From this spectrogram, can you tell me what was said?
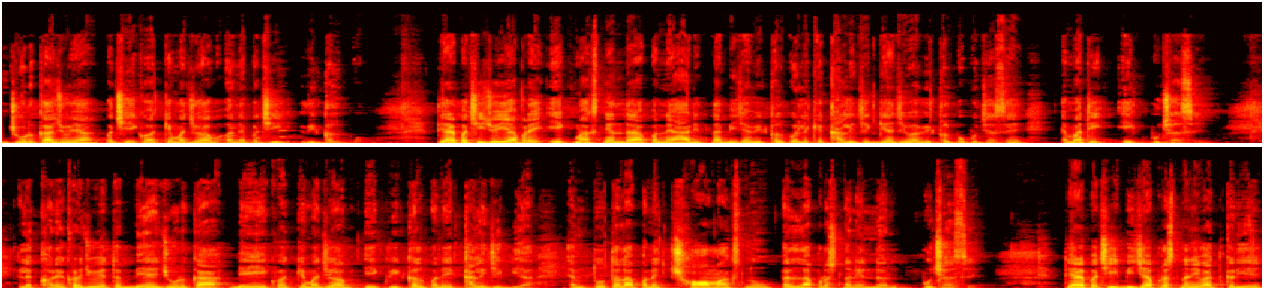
જોડકા જોયા, પછી એક વાક્યમાં જવાબ અને પછી વિકલ્પો. ત્યાર પછી જોઈએ આપણે એક માર્ક્સની અંદર આપણને આ રીતના બીજા વિકલ્પો, એટલે કે ખાલી જગ્યા જેવા વિકલ્પો પૂછાશે. એમાંથી એક પૂછાશે. એટલે ખરેખર જોઈએ તો બે જોડકા, બે એક વાક્યમાં જવાબ, એક વિકલ્પ અને એક ખાલી જગ્યા. એમ ટોટલ આપણને છ માર્ક્સનું પહેલાં પ્રશ્નની અંદર પૂછાશે. ત્યાર પછી બીજા પ્રશ્નની વાત કરીએ,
